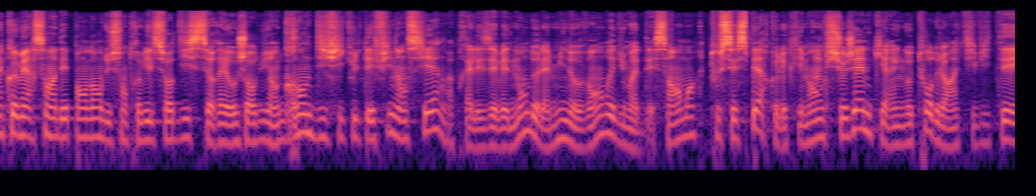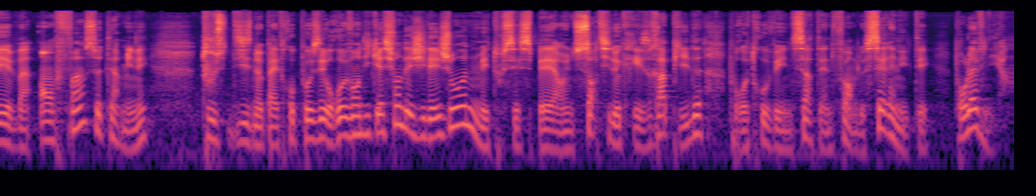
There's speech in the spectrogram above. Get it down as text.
Un commerçant indépendant du centre-ville sur 10 serait aujourd'hui en grande difficulté financière après les événements de la mi-novembre et du mois de décembre. Tous espèrent que le climat anxiogène qui règne autour de leur activité va enfin se terminer. Tous disent ne pas être opposés aux revendications des Gilets jaunes, mais tous espèrent une sortie de crise rapide pour retrouver une certaine forme de sérénité pour l'avenir.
